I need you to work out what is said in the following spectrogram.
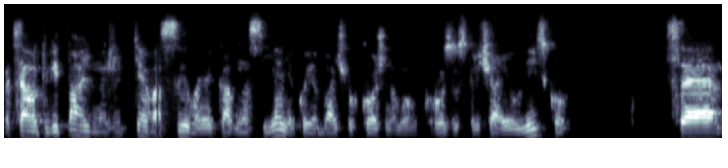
оця от вітальна життєва сила, яка в нас є, яку я бачу в кожному, кого зустрічаю у війську, це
